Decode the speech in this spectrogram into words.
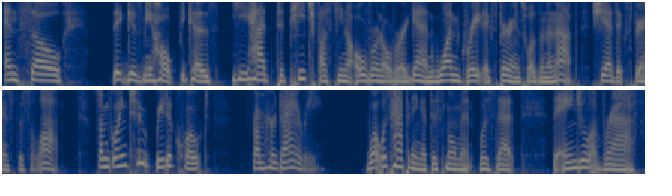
And so it gives me hope because he had to teach Faustina over and over again. One great experience wasn't enough. She had to experience this a lot. So I'm going to read a quote from her diary. What was happening at this moment was that the angel of wrath,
